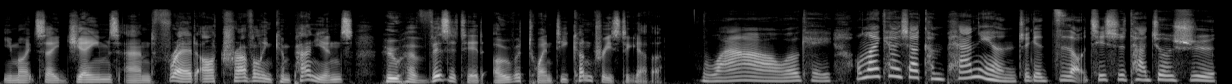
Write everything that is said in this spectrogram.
You might say James and Fred are traveling companions who have visited over 20 countries together. 哇哦，OK，我们来看一下 companion 这个字哦，其实它就是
